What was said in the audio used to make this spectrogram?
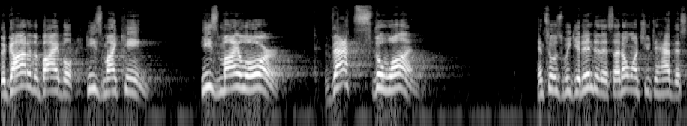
the God of the Bible, He's my King, He's my Lord. That's the one. And so, as we get into this, I don't want you to have this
